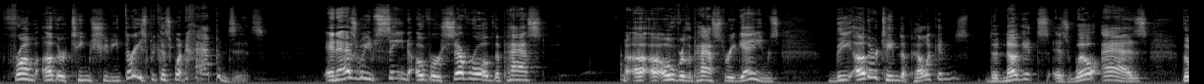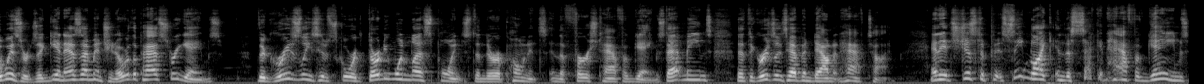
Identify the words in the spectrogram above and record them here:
from other teams shooting threes because what happens is, and as we've seen over several of the past uh, uh over the past three games, the other team, the Pelicans, the Nuggets, as well as the Wizards. Again, as I mentioned, over the past three games, the Grizzlies have scored 31 less points than their opponents in the first half of games. That means that the Grizzlies have been down at halftime. And it's just a, it seemed like in the second half of games,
